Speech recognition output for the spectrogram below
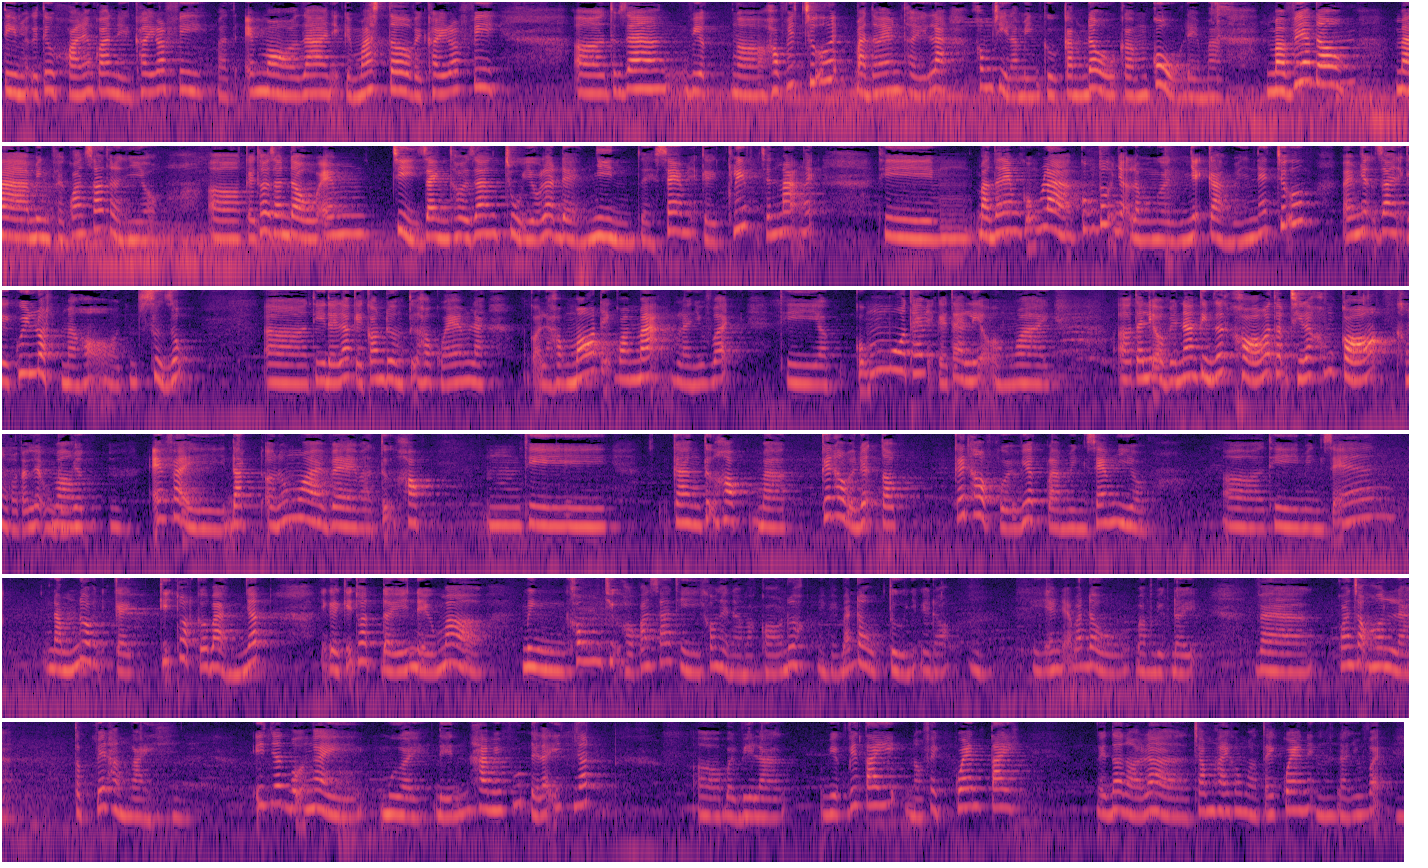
tìm những cái từ khóa liên quan đến calligraphy và em mò ra những cái master về calligraphy. Uh, thực ra việc uh, học viết chữ ấy, bản thân em thấy là không chỉ là mình cứ cắm đầu cắm cổ để mà mà viết đâu mà mình phải quan sát thật là nhiều. Uh, cái thời gian đầu em chỉ dành thời gian chủ yếu là để nhìn để xem những cái clip trên mạng ấy thì bản thân em cũng là cũng tự nhận là một người nhạy cảm với nét chữ. Và em nhận ra những cái quy luật mà họ sử dụng. À, thì đấy là cái con đường tự học của em là gọi là học mót ấy qua mạng là như vậy. Thì ờ, cũng mua thêm những cái tài liệu ở ngoài. À, tài liệu ở Việt Nam tìm rất khó và thậm chí là không có. Không có tài liệu vâng. Việt. Ừ. em phải đặt ở nước ngoài về và tự học. Ừ, thì càng tự học mà kết hợp với luyện tập kết hợp với việc là mình xem nhiều uh, thì mình sẽ nắm được những cái kỹ thuật cơ bản nhất. Những cái kỹ thuật đấy nếu mà mình không chịu khó quan sát thì không thể nào mà có được. Mình phải bắt đầu từ những cái đó. Ừ. thì em đã bắt đầu bằng việc đấy. Và quan trọng hơn là tập viết hàng ngày. Ừ. ít nhất mỗi ngày 10 đến 20 phút đấy là ít nhất. Ờ, bởi vì là việc viết tay ấy, nó phải quen tay người ta nói là trăm hay không bằng tay quen ấy ừ. là như vậy ừ.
